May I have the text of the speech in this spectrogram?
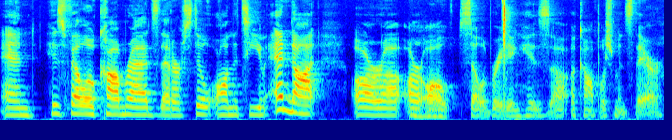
and his fellow comrades that are still on the team and not are uh, are mm-hmm. all celebrating his uh, accomplishments there.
